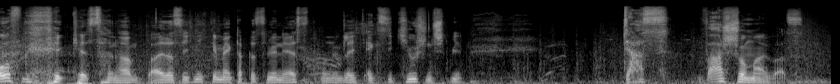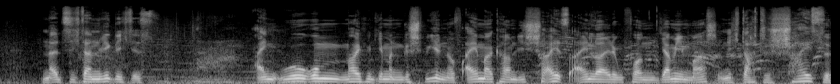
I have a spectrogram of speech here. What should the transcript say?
aufgeregt gestern Abend war, dass ich nicht gemerkt habe, dass wir in der ersten Runde gleich Execution spielen. Das war schon mal was. Und als ich dann wirklich das 1 Uhr rum habe ich mit jemandem gespielt und auf einmal kam die scheiß Einleitung von Yummy Mash und ich dachte, scheiße,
